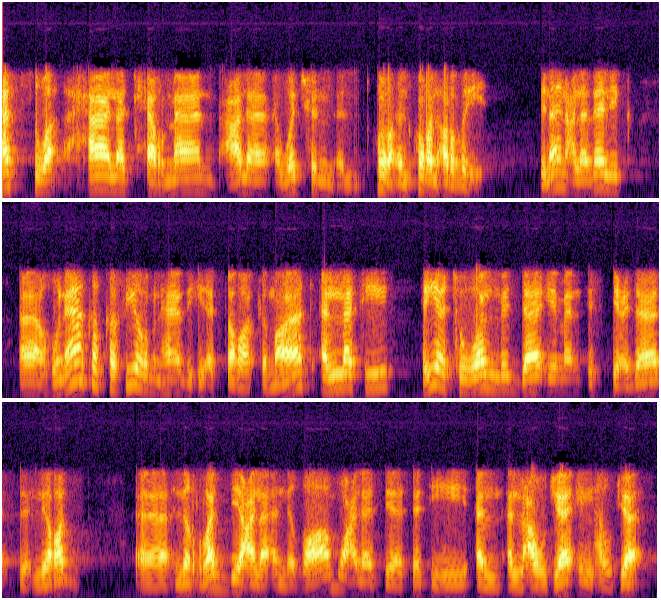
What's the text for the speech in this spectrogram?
أسوأ حالة حرمان على وجه الكرة, الكرة الأرضية. بناء على ذلك آه، هناك كثير من هذه التراكمات التي هي تولد دائما استعداد لرد آه، للرد على النظام وعلى سياسته العوجاء الهوجاء.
